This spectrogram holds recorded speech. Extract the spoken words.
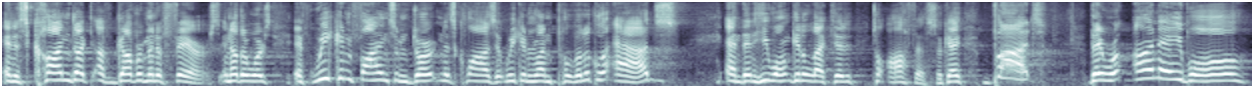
and his conduct of government affairs. In other words, if we can find some dirt in his closet, we can run political ads and then he won't get elected to office, okay? But they were unable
